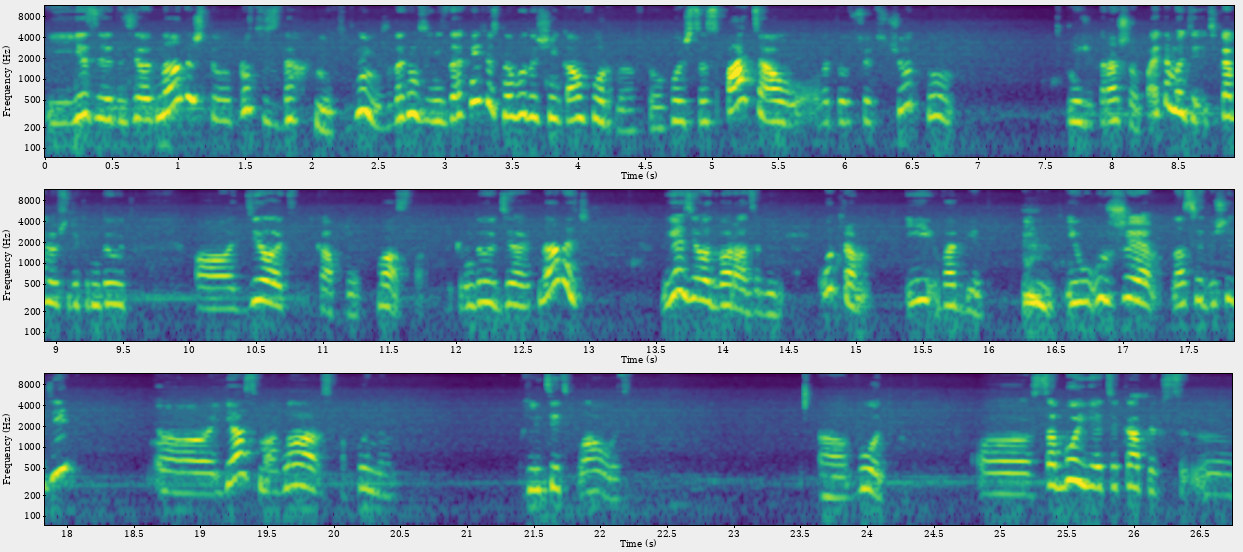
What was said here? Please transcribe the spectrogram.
И если это сделать на ночь, то вы просто задохнетесь. Ну, не задохнетесь, не задохнетесь, но будет очень комфортно, что хочется спать, а это вот все течет, ну, не очень хорошо. Поэтому эти, эти капли очень рекомендуют э, делать, капли, масло, рекомендуют делать на ночь. Я делаю два раза в день, утром и в обед. И уже на следующий день э, я смогла спокойно лететь плавать. Э, вот. Э, с собой я эти капли, э,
